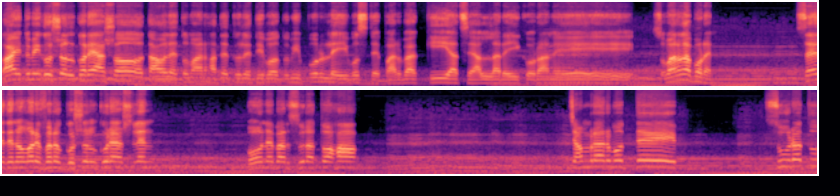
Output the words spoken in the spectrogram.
ভাই, তুমি গোসল করে আসো, তাহলে তোমার হাতে তুলে দিব, তুমি পড়লেই বুঝতে পারবা কি আছে আল্লাহর এই কোরআনে। সুবহানাল্লাহ পড়েন। সাইয়েদিন ওমর ফারুক গোসল করে আসলেন। বোন এবার সূরা তোহা। চামড়ার মধ্যে সুরাতু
